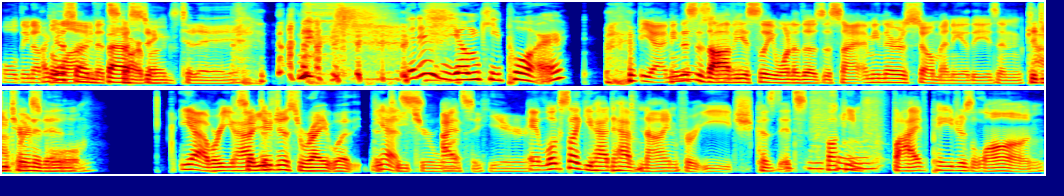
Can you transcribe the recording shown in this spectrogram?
Holding up I the guess line I'm at fasting Starbucks. today. It is Yom Kippur. yeah, I mean, this is shit. obviously one of those assign. I mean, there's so many of these in. Did you Catholic turn it in? Yeah, where you have so to you f- just write what the Yes, teacher I- wants to hear. It looks like you had to have nine for each because it's fucking insane. five pages long,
